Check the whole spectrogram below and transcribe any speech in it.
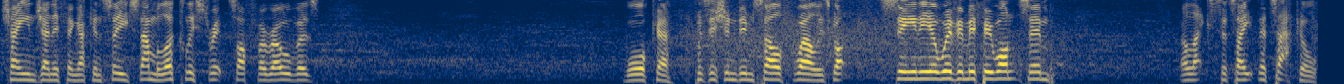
change anything. I can see Sam Luckley stripped off for Rovers. Walker positioned himself well. He's got Senior with him if he wants him. Elects to take the tackle.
